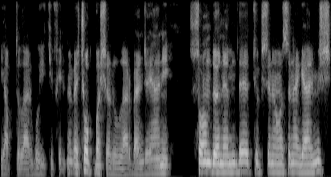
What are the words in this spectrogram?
yaptılar bu iki filmi ve çok başarılılar bence. Yani son dönemde Türk sinemasına gelmiş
